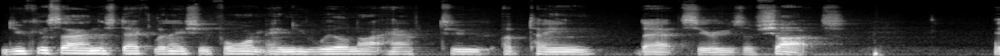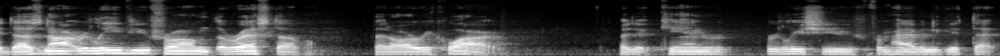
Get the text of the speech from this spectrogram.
you can sign this declination form and you will not have to obtain that series of shots. It does not relieve you from the rest of them that are required, but it can release you from having to get that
